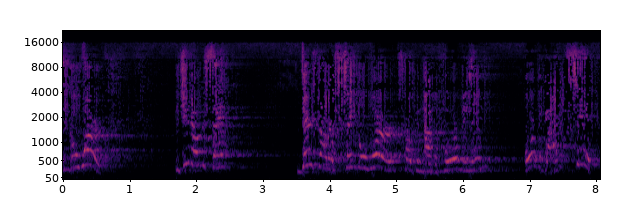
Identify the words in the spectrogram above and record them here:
single word. Did you notice that? There's not a single word spoken by the poor man or the guy that's sick.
